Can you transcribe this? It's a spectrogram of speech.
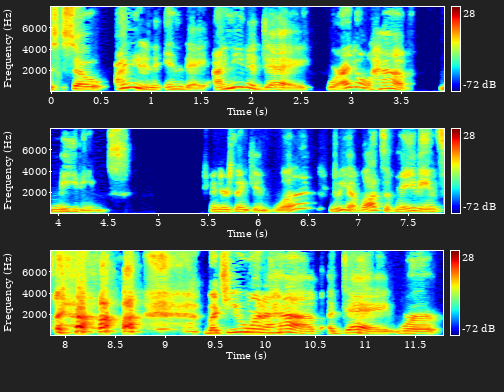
So i need an in day. I need a day where i don't have meetings and you're thinking, what? We have lots of meetings. but you want to have a day where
